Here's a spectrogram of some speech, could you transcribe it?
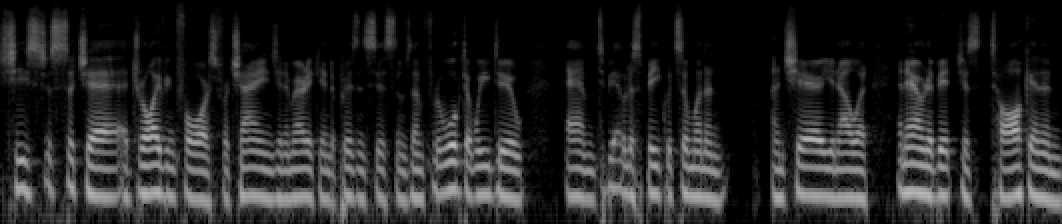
she's just such a, a driving force for change in America in the prison systems and for the work that we do. Um, to be able to speak with someone and and share, you know, a, an hour and a bit just talking and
